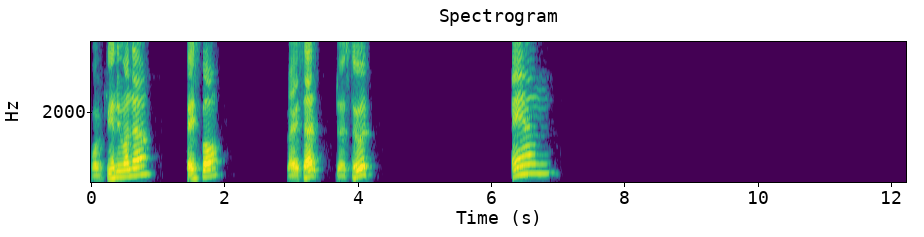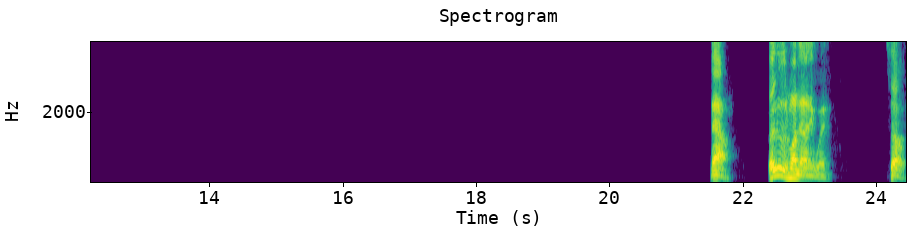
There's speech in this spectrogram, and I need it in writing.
We're beginning one now. Baseball. Ready, set. Let's do it. And now, this is Monday anyway. So,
